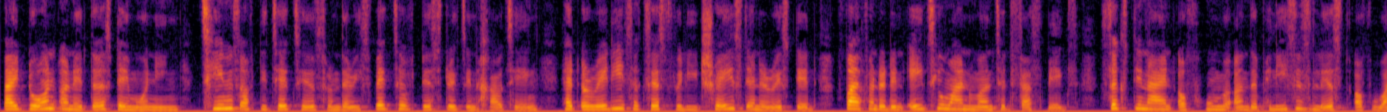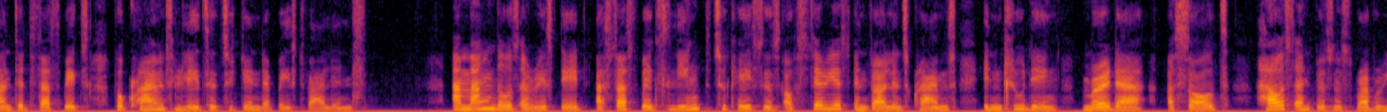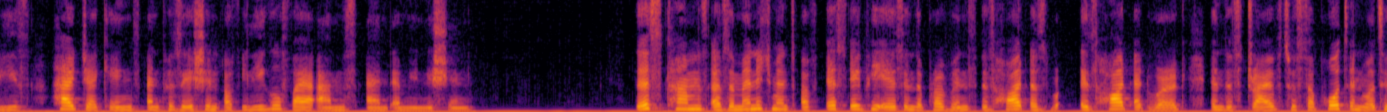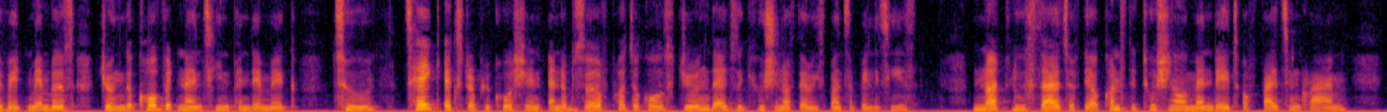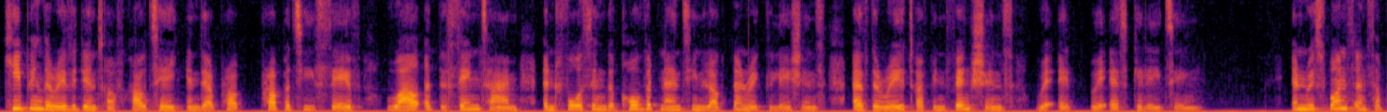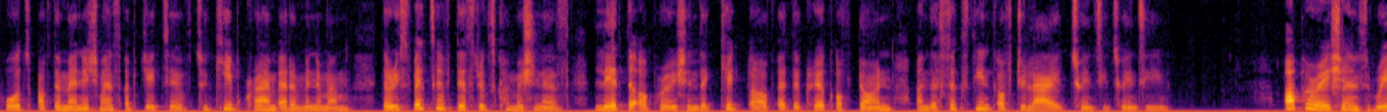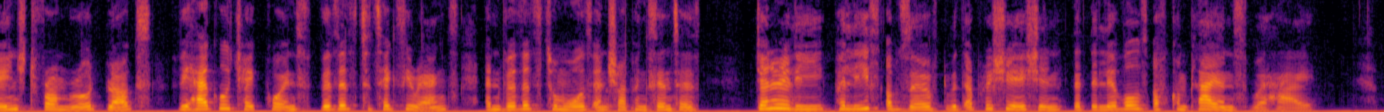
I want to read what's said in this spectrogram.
By dawn on a Thursday morning, teams of detectives from the respective districts in Gauteng had already successfully traced and arrested 581 wanted suspects, 69 of whom were on the police's list of wanted suspects for crimes related to gender based violence. Among those arrested are suspects linked to cases of serious and violent crimes, including murder, assault, house and business robberies, hijackings, and possession of illegal firearms and ammunition. This comes as the management of SAPS in the province is hard, as, is hard at work in the strive to support and motivate members during the COVID 19 pandemic to take extra precaution and observe protocols during the execution of their responsibilities, not lose sight of their constitutional mandate of fighting crime, keeping the residents of Gauteng and their pro- property safe while at the same time enforcing the COVID 19 lockdown regulations as the rate of infections were, were escalating. In response and support of the management's objective to keep crime at a minimum, the respective district commissioners led the operation that kicked off at the crack of dawn on the 16th of July 2020. Operations ranged from roadblocks vehicle checkpoints, visits to taxi ranks, and visits to malls and shopping centers. Generally, police observed with appreciation that the levels of compliance were high.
